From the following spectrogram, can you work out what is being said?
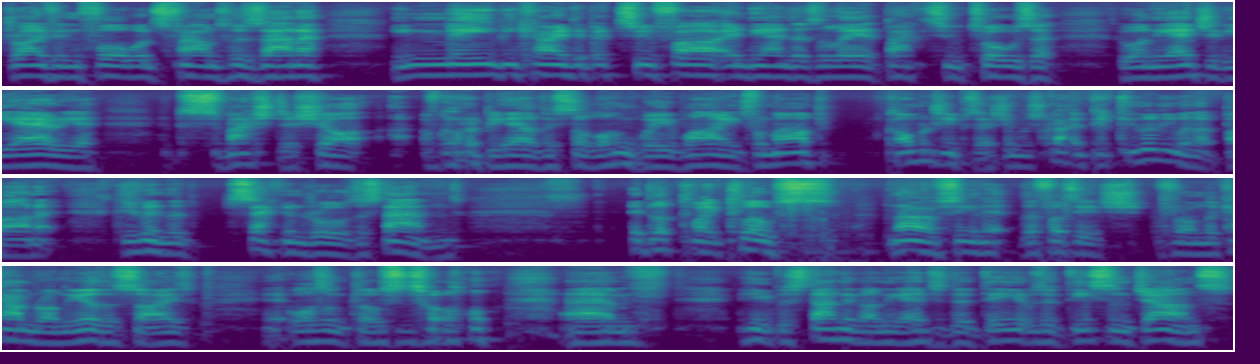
driving forwards, found Hosannah. He maybe carried a bit too far in the end, had to lay it back to Tozer, who on the edge of the area smashed a shot. I've got to be it's a long way wide from our commentary position, which is quite a peculiar one at Barnet because you're in the second row of the stand. It looked quite close. Now I've seen it, the footage from the camera on the other side. It wasn't close at all. Um, he was standing on the edge of the D. It was a decent chance.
